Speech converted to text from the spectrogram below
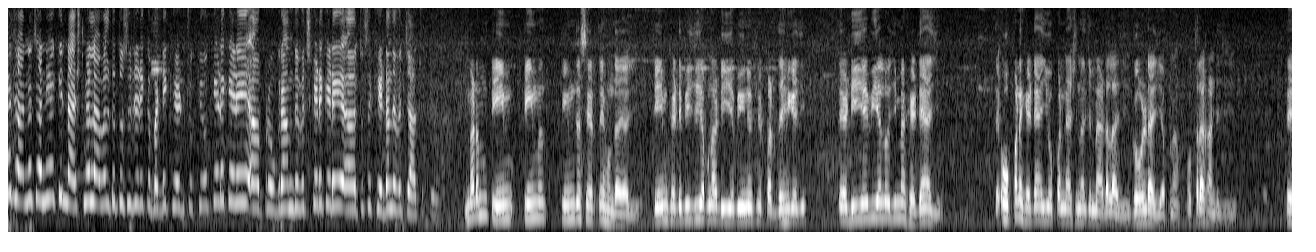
ਮੈਂ ਜਾਣਨਾ ਚਾਹੁੰਦੀ ਹਾਂ ਕਿ ਨੈਸ਼ਨਲ ਲੈਵਲ ਤੇ ਤੁਸੀਂ ਜਿਹੜੀ ਕਬੱਡੀ ਖੇਡ ਚੁੱਕੇ ਹੋ ਕਿਹੜੇ ਕਿਹੜੇ ਪ੍ਰੋਗਰਾਮ ਦੇ ਵਿੱਚ ਕਿਹੜੇ ਕਿਹੜੇ ਤੁਸੀਂ ਖੇਡਾਂ ਦੇ ਵਿੱਚ ਜਾ ਚੁੱਕੇ ਹੋ? ਮੈਡਮ ਟੀਮ ਟੀਮ ਟੀਮ ਦੇ ਸਿਰ ਤੇ ਹੁੰਦਾ ਆ ਜੀ। ਟੀਮ ਖੇਡੀ ਵੀ ਜੀ, ਆਪਣਾ ਡੀਏਬੀ ਯੂਨੀਵਰਸਿਟੀ ਪੜ੍ਹਦੇ ਸੀਗੇ ਜੀ। ਤੇ ਡੀਏਵੀਐਲਓ ਜੀ, ਮੈਂ ਖੇਡਿਆ ਜੀ। ਤੇ ਓਪਨ ਖੇਡਿਆ ਜੀ ਓਪਨ ਨੈਸ਼ਨਲ ਚ ਮੈਡਲ ਆ ਜੀ 골ਡ ਹੈ ਜੀ ਆਪਣਾ, ਉੱਤਰਾਖੰਡ 'ਚ ਜੀ। ਤੇ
